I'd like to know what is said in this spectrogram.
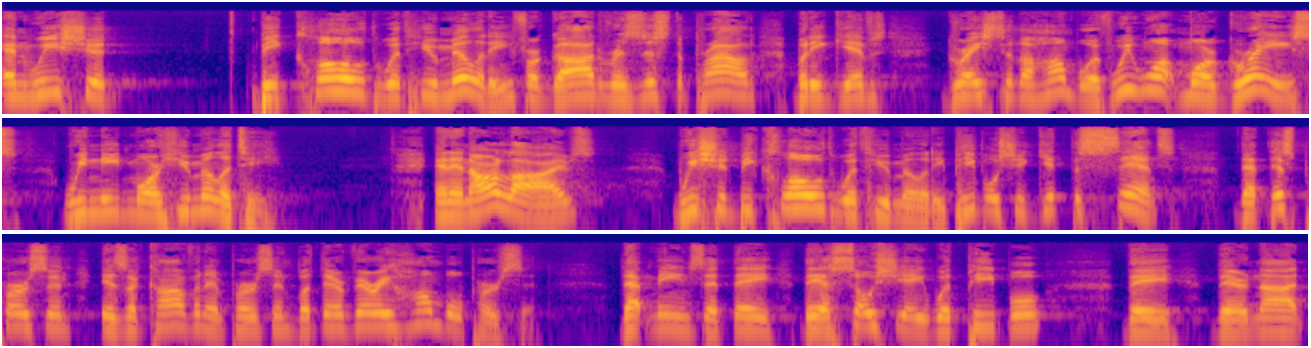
and we should be clothed with humility, for God resists the proud, but He gives grace to the humble. If we want more grace, we need more humility. And in our lives, we should be clothed with humility. People should get the sense that this person is a confident person, but they're a very humble person. That means that they, they associate with people. They, they're not,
